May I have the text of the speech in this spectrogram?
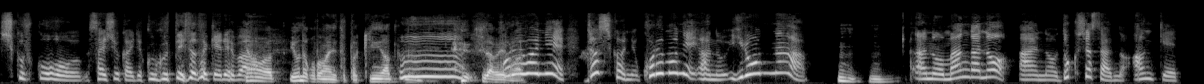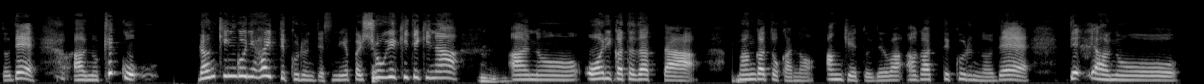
祝福を最終回でくぐっていただければ。いや、読んだことないんでちょっと気になって、調べ。これはね、確かに、これもね、あの、いろんな、うんうん。あの、漫画の、あの、読者さんのアンケートで、あの、結構、ランキングに入ってくるんですね。やっぱり衝撃的な、うんあの、終わり方だった漫画とかのアンケートでは上がってくるので、で、あの、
